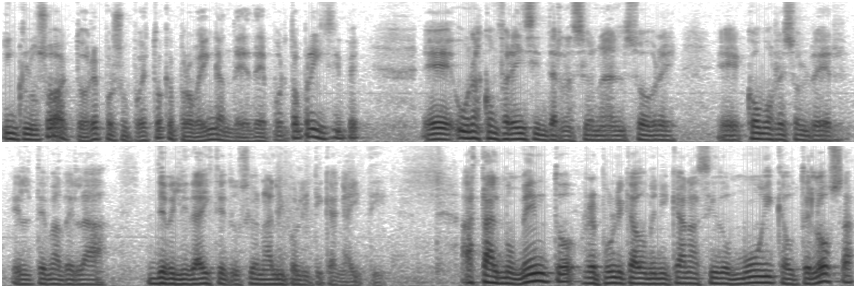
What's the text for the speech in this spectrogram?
incluso actores, por supuesto, que provengan de, Puerto Príncipe, eh, una conferencia internacional sobre cómo resolver el tema de la debilidad institucional y política en Haití. Hasta el momento, República Dominicana ha sido muy cautelosa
